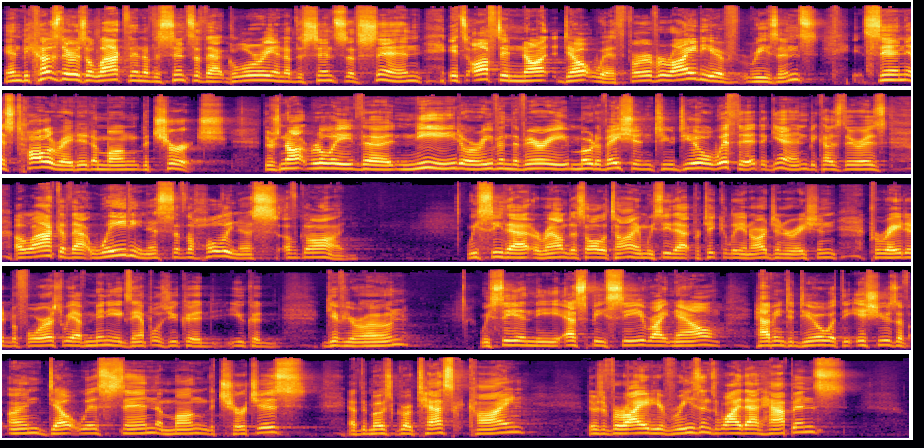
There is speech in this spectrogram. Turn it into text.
And because there is a lack then of the sense of that glory and of the sense of sin, it's often not dealt with. For a variety of reasons, sin is tolerated among the church. There's not really the need or even the very motivation to deal with it, again, because there is a lack of that weightiness of the holiness of God. We see that around us all the time. We see that particularly in our generation paraded before us. We have many examples. You could, you could give your own. We see in the SBC right now having to deal with the issues of undealt with sin among the churches of the most grotesque kind. There's a variety of reasons why that happens.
